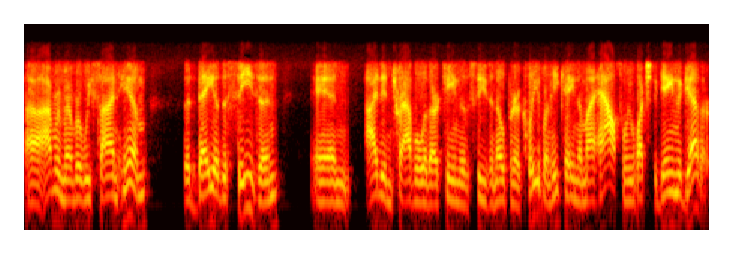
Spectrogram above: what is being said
Uh, I remember we signed him the day of the season, and I didn't travel with our team to the season opener Cleveland. He came to my house and we watched the game together.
